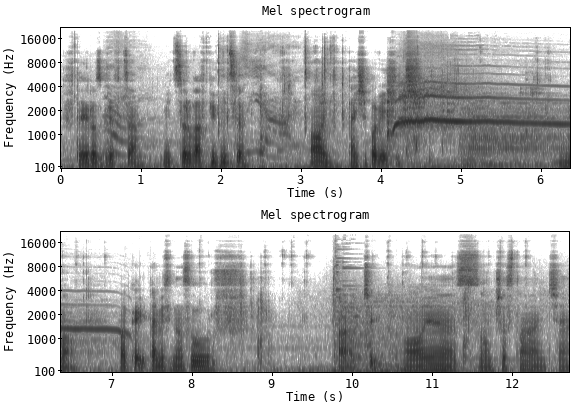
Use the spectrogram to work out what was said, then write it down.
w tej rozgrywce. Mieć surwa w piwnicy. Oj, daj się powiesić. No. Okej, tam jest jeden surf. A, czyli... O Jezu, przestańcie.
